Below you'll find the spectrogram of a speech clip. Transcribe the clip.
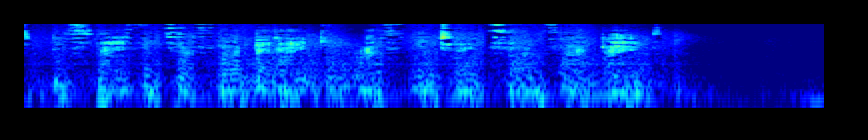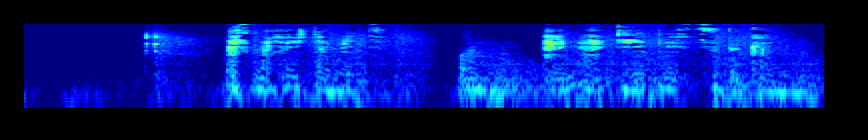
beispielsweise zur Vorbereitung auf die Was mache ich damit, um ein Ergebnis zu bekommen?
